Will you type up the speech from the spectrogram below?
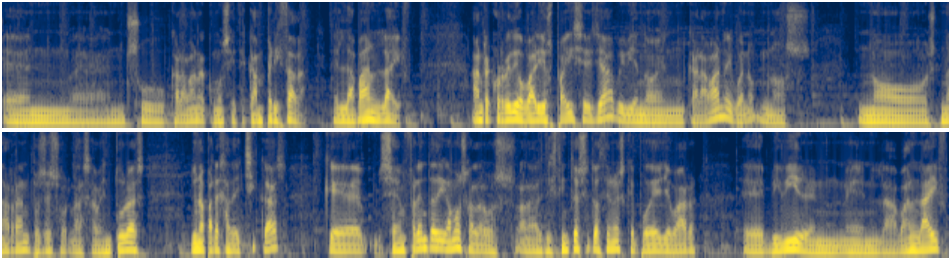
en, su caravana, como se dice, camperizada, en la van life. Han recorrido varios países ya viviendo en caravana y bueno, nos, nos narran, pues eso, las aventuras de una pareja de chicas que se enfrenta, digamos, a, las distintas situaciones que puede llevar eh, vivir en, en la van life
